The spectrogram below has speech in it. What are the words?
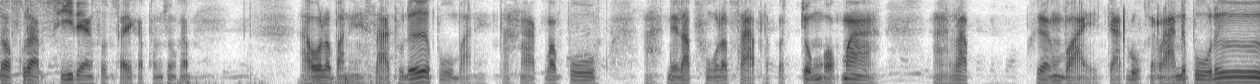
ดอกกุหลาบสีแดงสดใสครับท่านผู้ชมครับ เอาละบัดนี้สาธุเด้อปูบัดนี้ถ้าหากว่าปูได้รับผูรับทราบแล้วก็จงออกมาอ่ารับเครื่องไหวจากลูกจากหลานเด้อปูเด้อ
